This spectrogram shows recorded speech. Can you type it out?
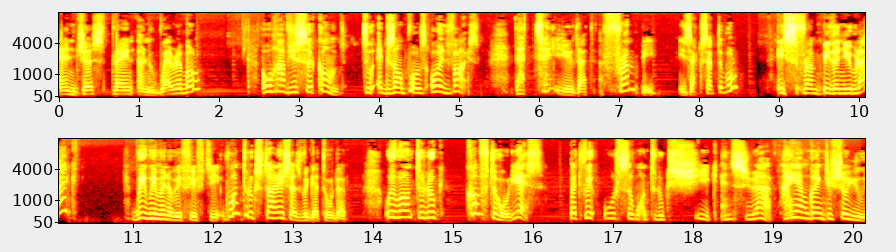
and just plain unwearable? Or have you succumbed to examples or advice that tell you that frumpy is acceptable? Is frumpy the new black? We women over 50 want to look stylish as we get older. We want to look comfortable, yes, but we also want to look chic and suave. I am going to show you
